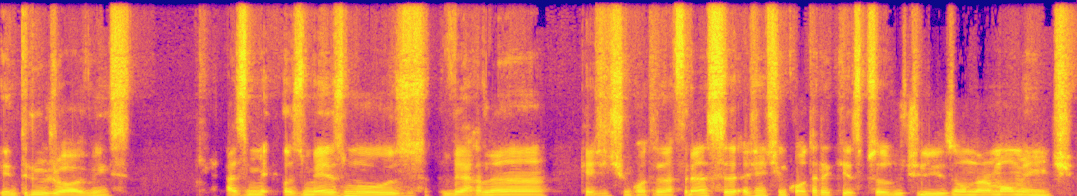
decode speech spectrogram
entre os jovens, as, os mesmos verlan que a gente encontra na França, a gente encontra aqui, as pessoas utilizam normalmente.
